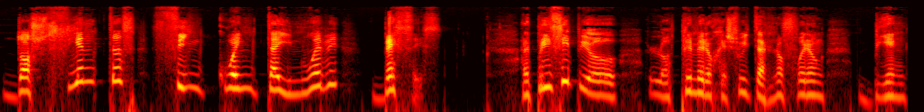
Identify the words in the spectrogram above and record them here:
doscientas cincuenta y nueve veces. Al principio los primeros jesuitas no fueron bien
